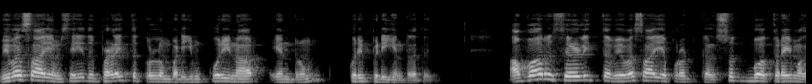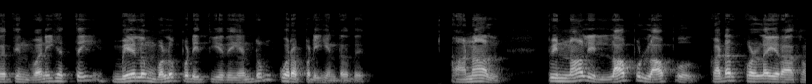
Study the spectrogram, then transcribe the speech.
விவசாயம் செய்து பிழைத்துக் கொள்ளும்படியும் கூறினார் என்றும் குறிப்பிடுகின்றது. அவ்வாறு செழித்த விவசாய பொருட்கள் சுக்போ துறைமுகத்தின் வணிகத்தை மேலும் வலுப்படுத்தியது என்றும் கூறப்படுகின்றது. ஆனால் பின்னாளில் லாப்பு லாப்பு கடற்கொள்ளையராக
